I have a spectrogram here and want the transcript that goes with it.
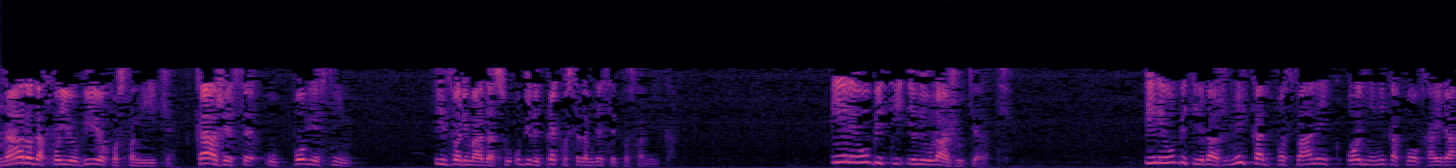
Naroda koji je ubio poslanike. Kaže se u povijesnim izvorima da su ubili preko 70 poslanika Ili ubiti ili u lažu utjerati. Ili ubiti ili lažu. Nikad poslanik od njih nikakvog hajra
